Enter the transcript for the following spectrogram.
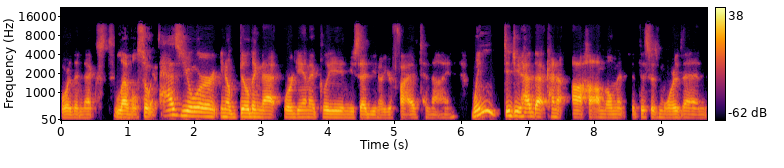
for the next level? So as you're you know building that organically and you said you know you're five to nine when did you have that kind of aha moment that this is more than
